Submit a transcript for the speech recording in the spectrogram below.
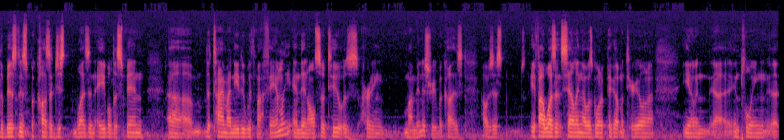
the business because I just wasn't able to spend um, the time I needed with my family, and then also too, it was hurting my ministry because I was just if I wasn't selling, I was going to pick up material and. I, you know, and uh, employing uh,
